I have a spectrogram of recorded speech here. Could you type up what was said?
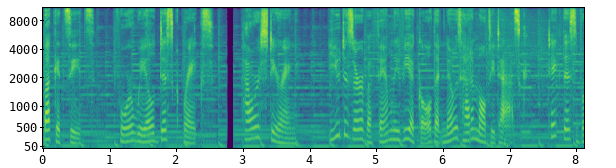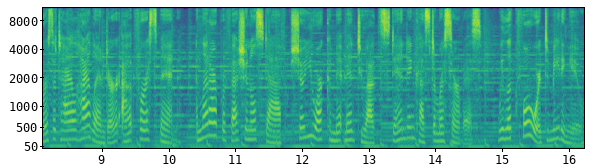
bucket seats, four-wheel disc brakes, power steering. You deserve a family vehicle that knows how to multitask. Take this versatile Highlander out for a spin and let our professional staff show you our commitment to outstanding customer service. We look forward to meeting you.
